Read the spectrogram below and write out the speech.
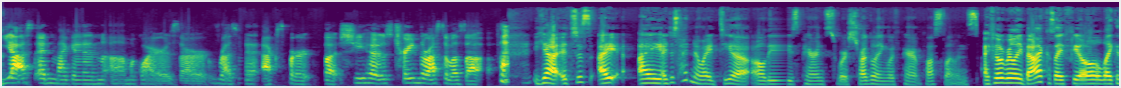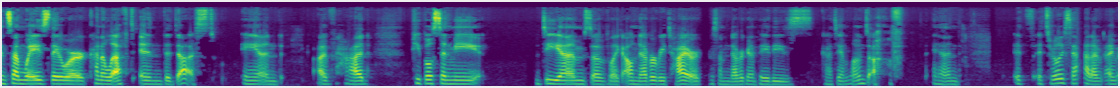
yes, and Megan uh, McGuire is our resident expert, but she has trained the rest of us up. yeah, it's just I, I I just had no idea all these parents were struggling with Parent Plus loans. I feel really bad because I feel like in some ways they were kind of left in the dust, and I've had people send me DMs of like I'll never retire because I'm never going to pay these goddamn loans off, and it's it's really sad. I, I,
